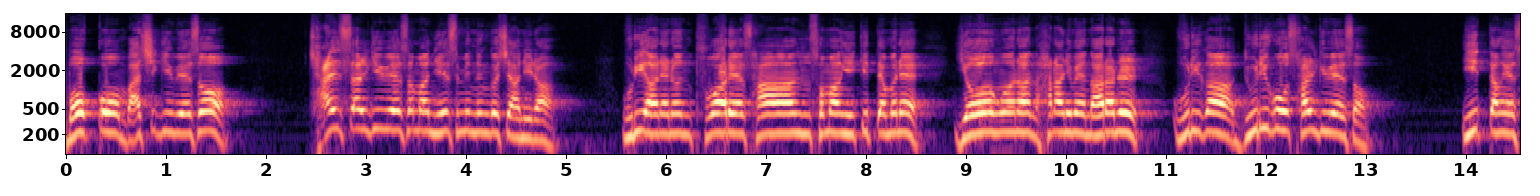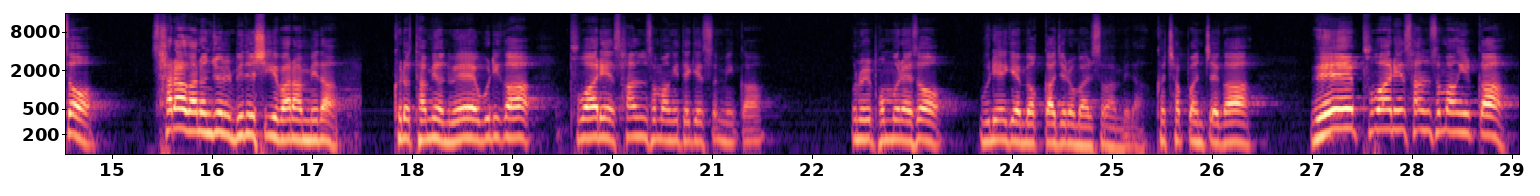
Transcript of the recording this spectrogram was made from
먹고 마시기 위해서 잘 살기 위해서만 예수 믿는 것이 아니라 우리 안에는 부활의 산 소망이 있기 때문에 영원한 하나님의 나라를 우리가 누리고 살기 위해서 이 땅에서 살아가는 줄 믿으시기 바랍니다. 그렇다면 왜 우리가 부활의 산 소망이 되겠습니까? 오늘 본문에서 우리에게 몇 가지로 말씀합니다. 그 첫 번째가 왜 부활의 산 소망일까?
